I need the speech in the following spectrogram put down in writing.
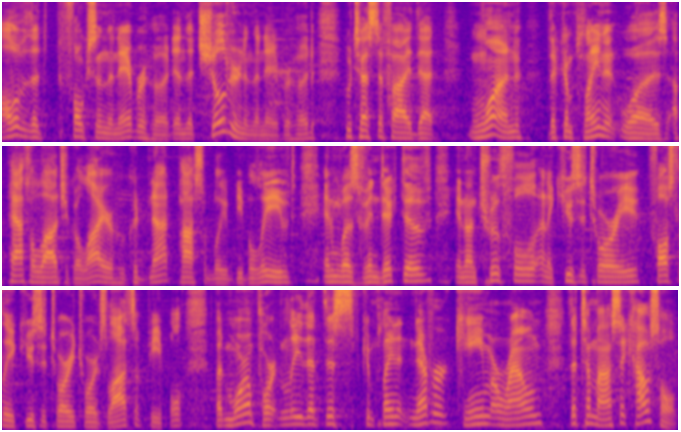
All of the folks in the neighborhood and the children in the neighborhood who testified that one, the complainant was a pathological liar who could not possibly be believed and was vindictive and untruthful and accusatory, falsely accusatory towards lots of people. But more importantly, that this complainant never came around the Tomasik household,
